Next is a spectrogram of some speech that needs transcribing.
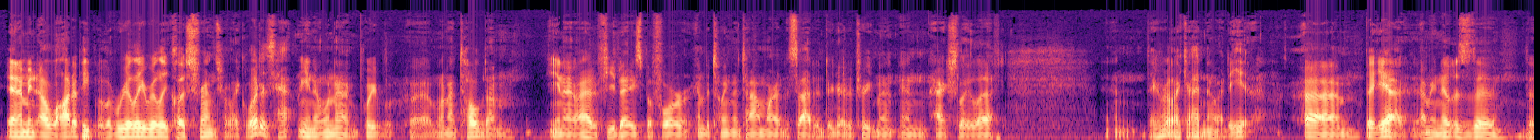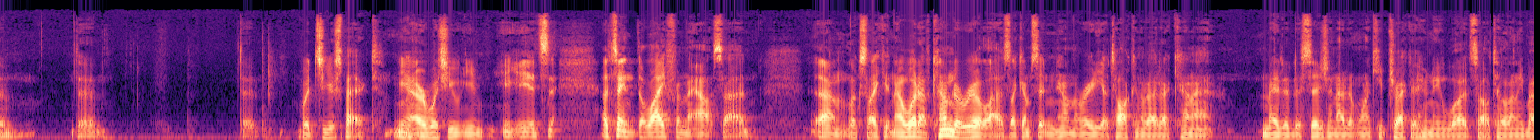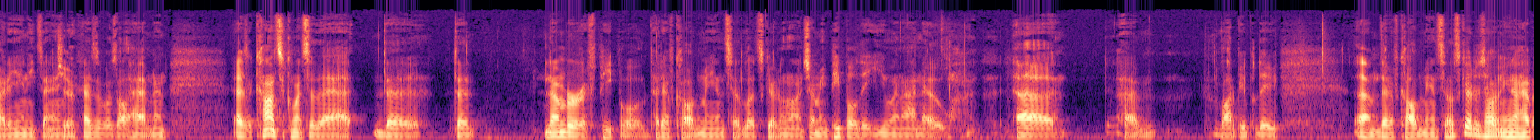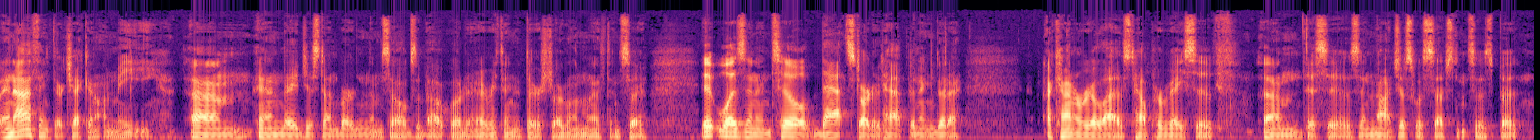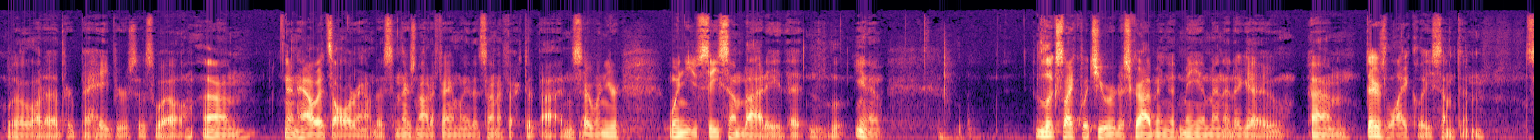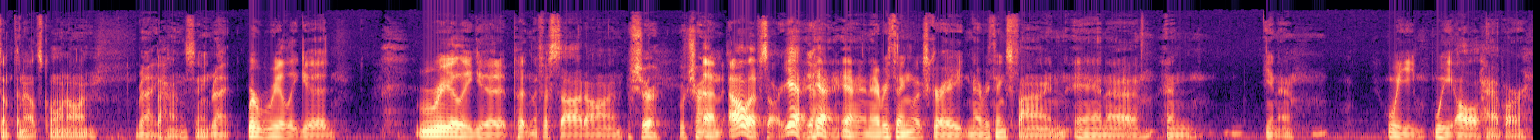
and I mean, a lot of people, really, really close friends, were like, "What is happening?" You know, when I we, uh, when I told them, you know, I had a few days before, in between the time where I decided to go to treatment and actually left, and they were like, "I had no idea." Um, but yeah, I mean, it was the the the the what you expect, you know, or what you you. It's I'd say the life from the outside um, looks like it. Now, what I've come to realize, like I'm sitting here on the radio talking about, it, I kind of made a decision. I didn't want to keep track of who knew what, so I'll tell anybody anything Sure. as it was all happening. As a consequence of that, the the number of people that have called me and said, "Let's go to lunch." I mean, people that you and I know. Uh, um, a lot of people do um, that have called me and said, "Let's go to talk." You know, and I think they're checking on me, um, and they just unburden themselves about what everything that they're struggling with. And so, it wasn't until that started happening that I I kind of realized how pervasive um, this is, and not just with substances, but with a lot of other behaviors as well, um, and how it's all around us. And there's not a family that's unaffected by it. And so when you're when you see somebody that you know looks like what you were describing with me a minute ago, um, there's likely something something else going on Right. behind the scenes. Right. We're really good, really good at putting the facade on. Sure, we're trying. Um, all of us are, yeah, Yeah. yeah, yeah, and everything looks great and everything's fine, and uh, and you know, we we all have our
